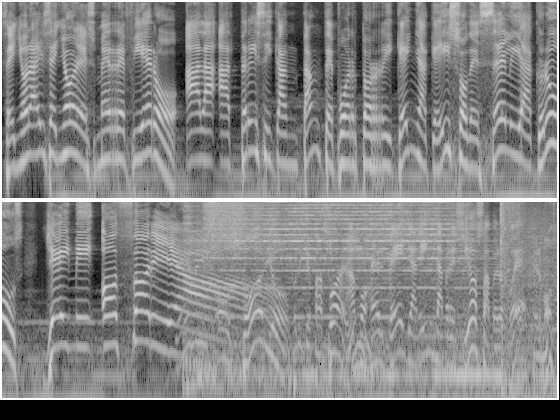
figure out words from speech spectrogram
Señoras y señores, me refiero a la actriz y cantante puertorriqueña que hizo de Celia Cruz, Jamie Osorio. Osorio. ¿Pero qué pasó ahí? Una mujer bella, linda, preciosa, pero fue. Hermosa.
